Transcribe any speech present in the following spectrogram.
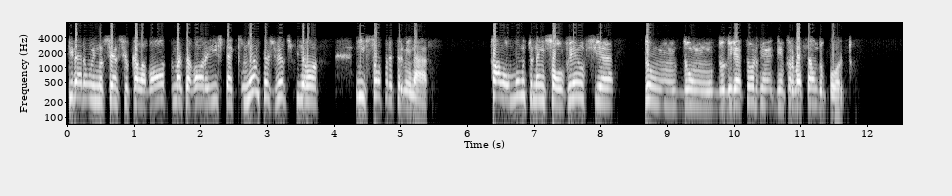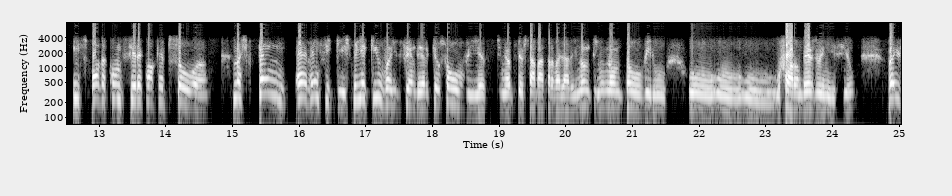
Tiveram um inocêncio calabote, mas agora isto é 500 vezes pior. E só para terminar, falam muito na insolvência de um, de um, do diretor de, de informação do Porto. Isso pode acontecer a qualquer pessoa. Mas quem é benfiquista, e aqui o veio defender, que eu só ouvia, senhor, porque eu estava a trabalhar e não, tinha, não estou a ouvir o, o, o, o, fórum desde o início, veio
